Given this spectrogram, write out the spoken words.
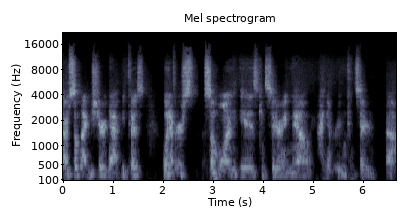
I'm so glad you shared that because whenever someone is considering now, I never even considered uh,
